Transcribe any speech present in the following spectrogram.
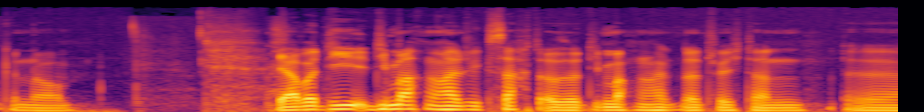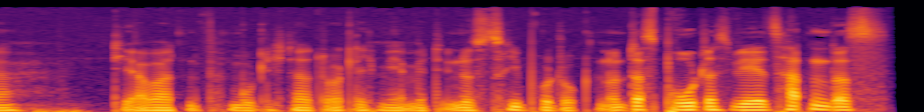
Genau. Ja, aber die, die machen halt, wie gesagt, also die machen halt natürlich dann, äh, die arbeiten vermutlich da deutlich mehr mit Industrieprodukten. Und das Brot, das wir jetzt hatten, das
